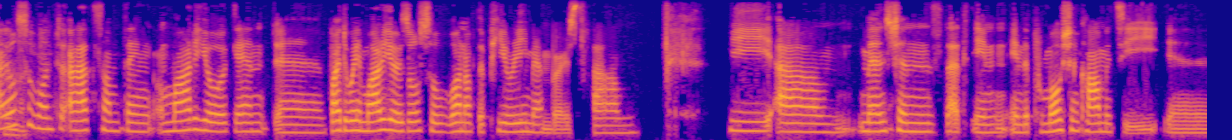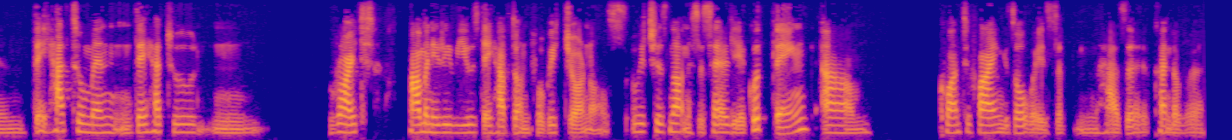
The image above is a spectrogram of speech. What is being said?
I also much. want to add something. Mario again. Uh, by the way, Mario is also one of the PEERE members. Um, he um, mentions that in in the promotion committee, uh, they had to men they had to um, write how many reviews they have done for which journals, which is not necessarily a good thing. Um, quantifying is always a, has a kind of a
